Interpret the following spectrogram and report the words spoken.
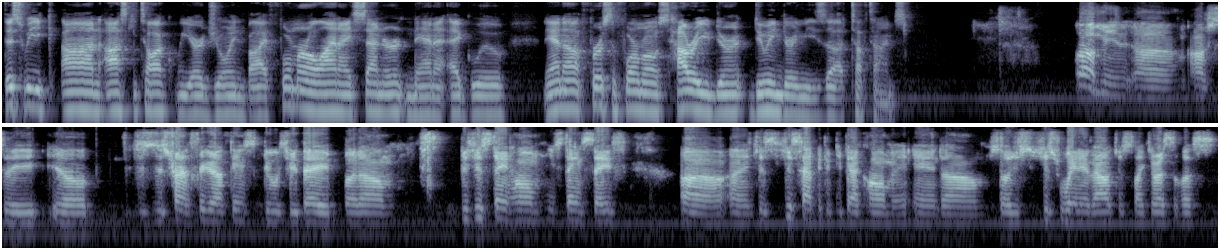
This week on Oskee Talk, we are joined by former Illini center Nnanna Egwu. Nnanna, first and foremost, how are you dur- doing during these uh, tough times? Well, I mean, uh, obviously, you know, just just trying to figure out things to do with your day, but um, you're just staying home, you're staying safe, uh, and just just happy to be back home, and, and um, so just just waiting it out, just like the rest of us.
